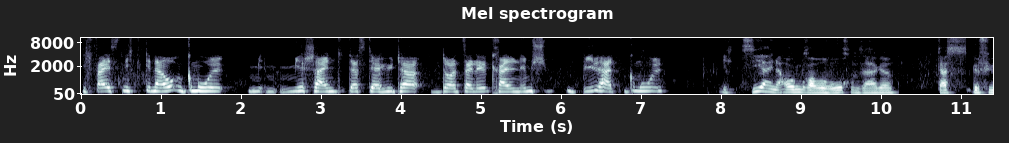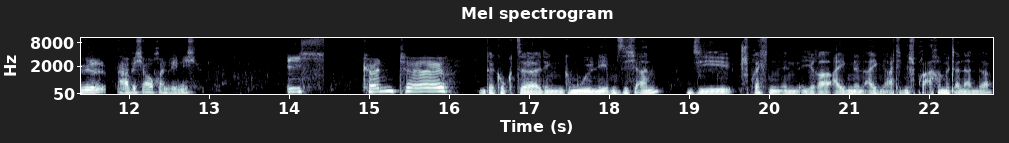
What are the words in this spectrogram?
ich weiß nicht genau, Gmul. Mir, mir scheint, dass der Hüter dort seine Krallen im Spiel hat, Gmul. Ich ziehe eine Augenbraue hoch und sage, das Gefühl habe ich auch ein wenig. Ich könnte. Und er guckt äh, den Gmul neben sich an. Sie sprechen in ihrer eigenen, eigenartigen Sprache miteinander.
